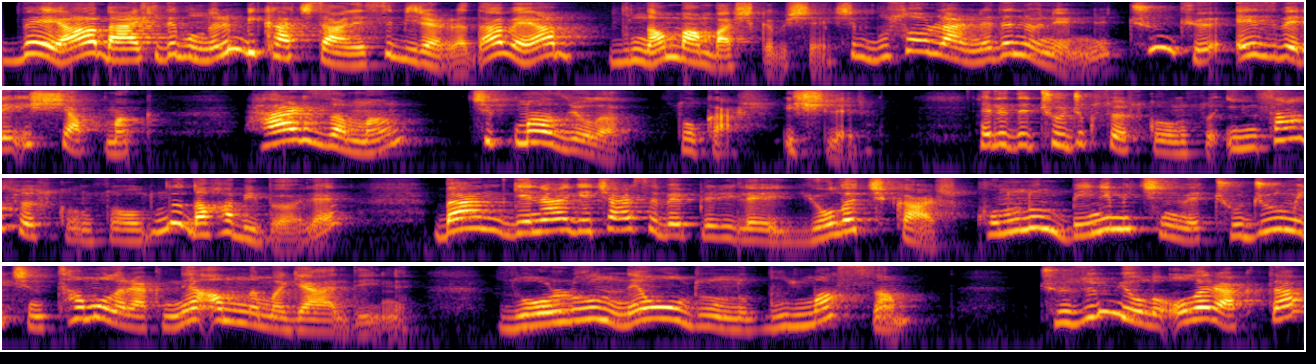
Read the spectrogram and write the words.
veya belki de bunların birkaç tanesi bir arada veya bundan bambaşka bir şey. Şimdi bu sorular neden önemli? Çünkü ezbere iş yapmak her zaman çıkmaz yola sokar işleri. Hele de çocuk söz konusu, insan söz konusu olduğunda daha bir böyle. Ben genel geçer sebepleriyle yola çıkar, konunun benim için ve çocuğum için tam olarak ne anlama geldiğini, zorluğun ne olduğunu bulmazsam çözüm yolu olarak da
